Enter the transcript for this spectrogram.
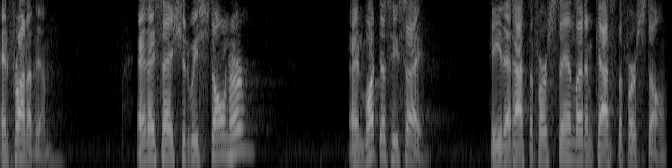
in front of him. And they say, Should we stone her? And what does he say? He that hath the first sin, let him cast the first stone.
